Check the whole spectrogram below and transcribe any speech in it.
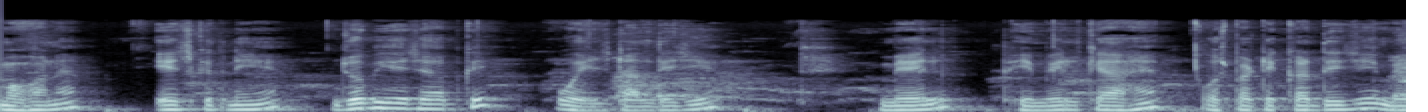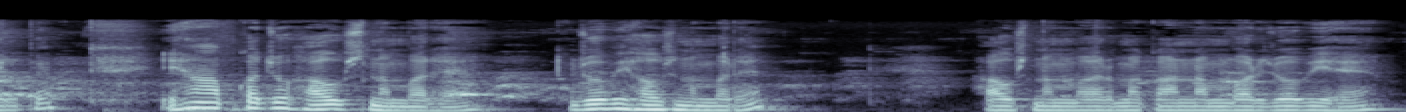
Mohan है। एज कितनी है? जो भी एज है आपकी, वो एज डाल दीजिए। मेल, फीमेल क्या है, उस पर टिक कर दीजिए मेल पे। यहाँ आपका जो हाउस नंबर है, जो भी हाउस नंबर है, हाउस नंबर, मकान नंबर, जो भी है,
